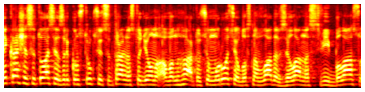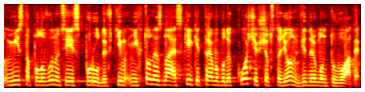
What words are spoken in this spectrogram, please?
Найкраща ситуація з реконструкцією центрального стадіону Авангард у цьому році обласна влада взяла на свій баланс у міста половину цієї споруди. Втім, ніхто не знає, скільки треба буде коштів, щоб стадіон відремонтувати.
